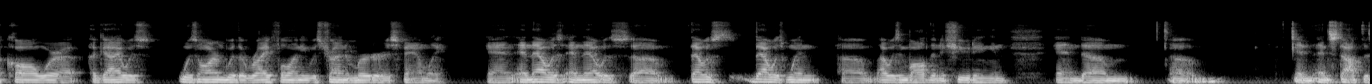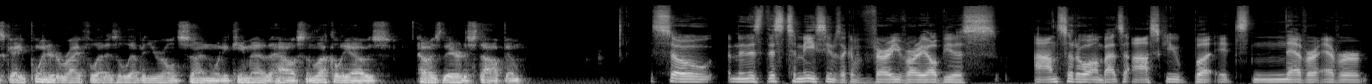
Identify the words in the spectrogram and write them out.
a call where a, a, guy was was armed with a rifle and he was trying to murder his family. And, and that was and that was um, that was that was when um, I was involved in a shooting and and um, um and and stopped this guy. He pointed a rifle at his 11 year old son when he came out of the house, and luckily I was I was there to stop him. So, I mean, this this to me seems like a very very obvious answer to what I'm about to ask you, but it's never ever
